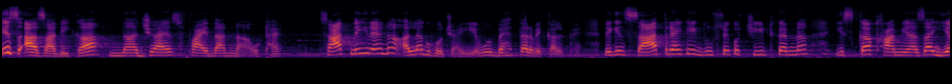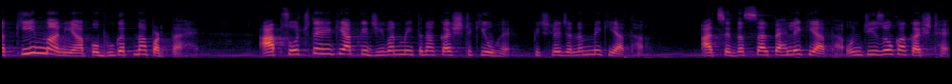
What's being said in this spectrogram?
इस आज़ादी का नाजायज़ फ़ायदा ना उठाएँ। साथ नहीं रहना अलग हो चाहिए, वो बेहतर विकल्प है। लेकिन साथ रह के एक दूसरे को चीट करना, इसका खामियाजा यकीन मानिए आपको भुगतना पड़ता है। आप सोचते हैं कि आपके जीवन में इतना कष्ट क्यों है? पिछले जन्म में किया था। आज से दस साल पहले किया था, उन चीज़ों का कष्ट है।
